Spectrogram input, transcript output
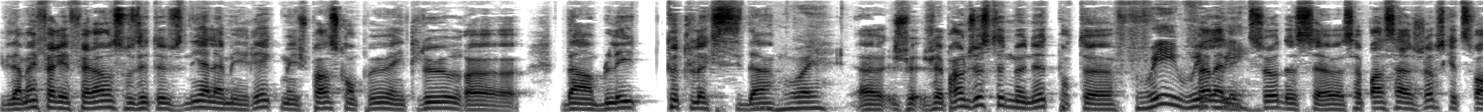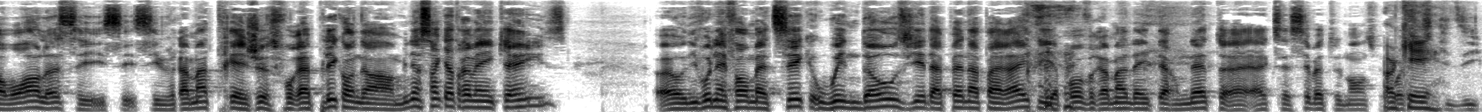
évidemment, il fait référence aux États-Unis, à l'Amérique, mais je pense qu'on peut inclure euh, d'emblée tout l'Occident. Oui. Euh, je, vais prendre juste une minute pour te faire la lecture de ce, ce passage-là, parce que tu vas voir, là, c'est vraiment très juste. Il faut rappeler qu'on est en 1995. Euh, au niveau de l'informatique, Windows vient d'à peine apparaître et il n'y a pas vraiment d'Internet euh, accessible à tout le monde. C'est okay. ce qu'il dit.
